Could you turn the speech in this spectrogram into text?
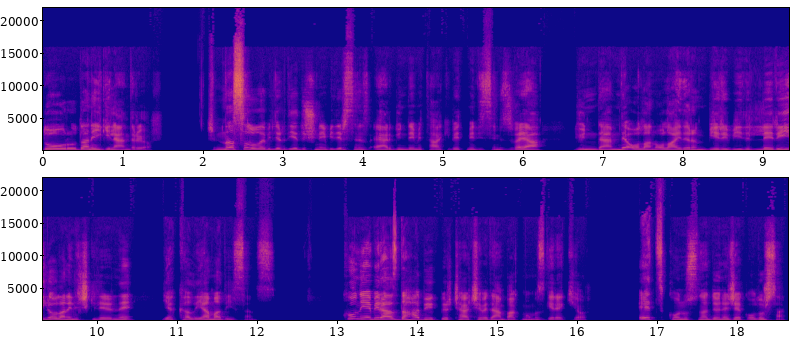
doğrudan ilgilendiriyor. Şimdi nasıl olabilir diye düşünebilirsiniz eğer gündemi takip etmediyseniz veya gündemde olan olayların birbirleriyle olan ilişkilerini yakalayamadıysanız. Konuya biraz daha büyük bir çerçeveden bakmamız gerekiyor. Et konusuna dönecek olursak,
